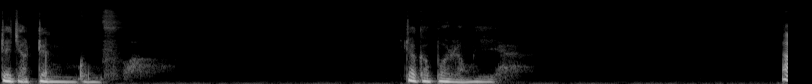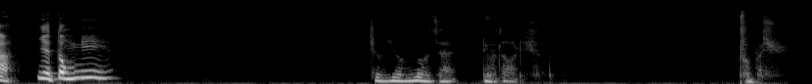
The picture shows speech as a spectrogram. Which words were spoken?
这叫真功夫啊！这个不容易啊！啊，一动念就又落在六道里去了，出不去。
